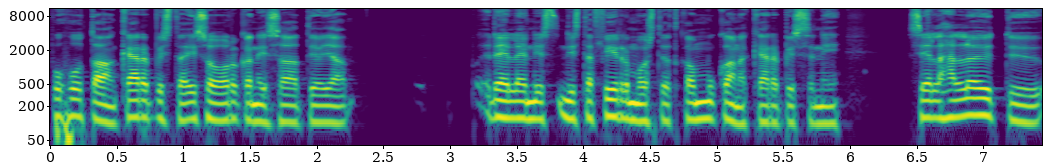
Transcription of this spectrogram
puhutaan Kärpistä, iso organisaatio ja edelleen niistä firmoista, jotka on mukana Kärpissä, niin siellähän löytyy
